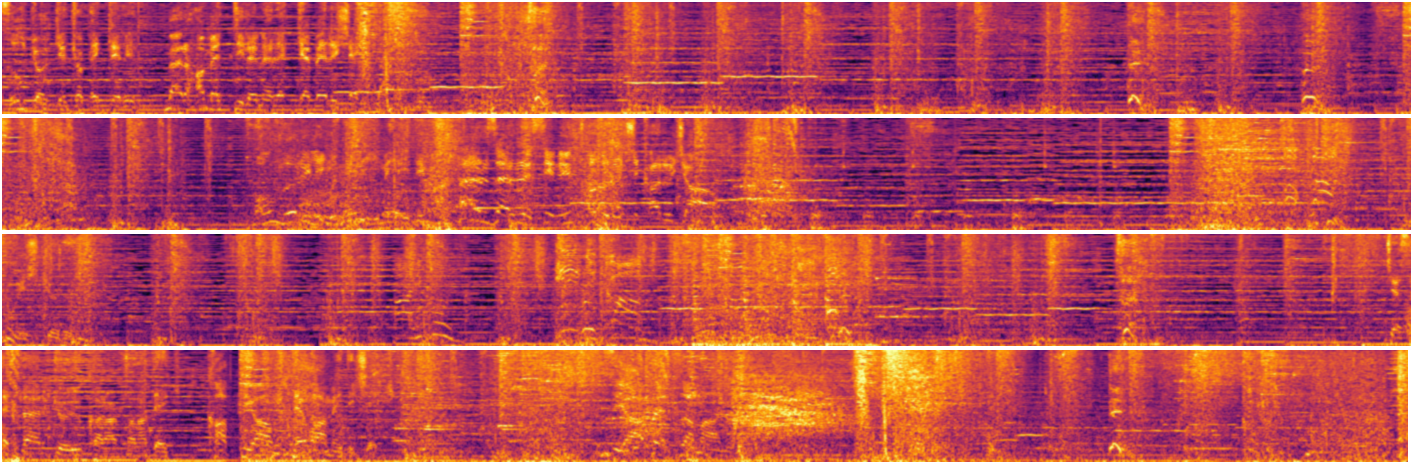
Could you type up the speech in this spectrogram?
Kızıl gölge köpekleri merhamet dilenerek geberecekler. Onları lime lime edip her zerresinin tadını çıkaracağım. Cesetler göğü karartana dek katliam devam edecek. Ziyafet zamanı.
